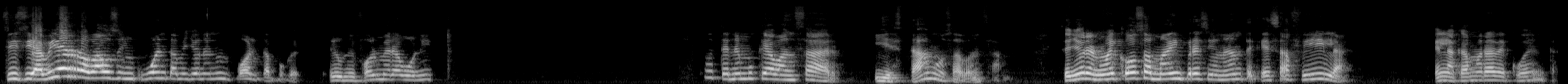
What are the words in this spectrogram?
Si se había robado 50 millones, no importa, porque el uniforme era bonito. Entonces tenemos que avanzar y estamos avanzando. Señores, no hay cosa más impresionante que esa fila en la Cámara de Cuentas.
